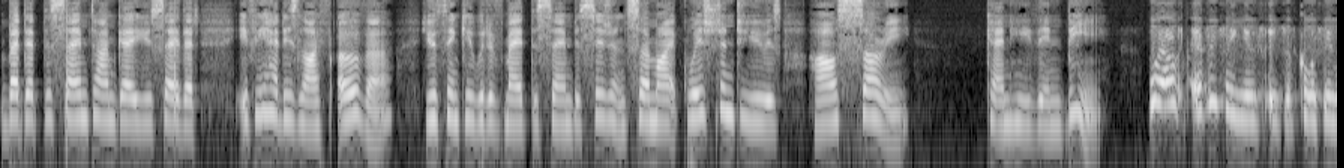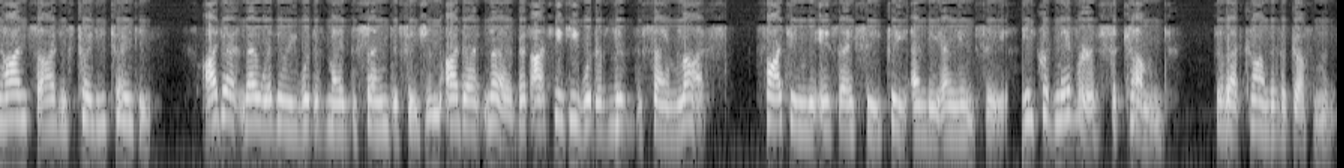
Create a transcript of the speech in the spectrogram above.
but at the same time, Gaye, you say that if he had his life over, you think he would have made the same decision. So my question to you is, how sorry can he then be? Well, everything is, is of course, in hindsight, is 2020. I don't know whether he would have made the same decision. I don't know, but I think he would have lived the same life fighting the SACP and the ANC. He could never have succumbed to that kind of a government.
